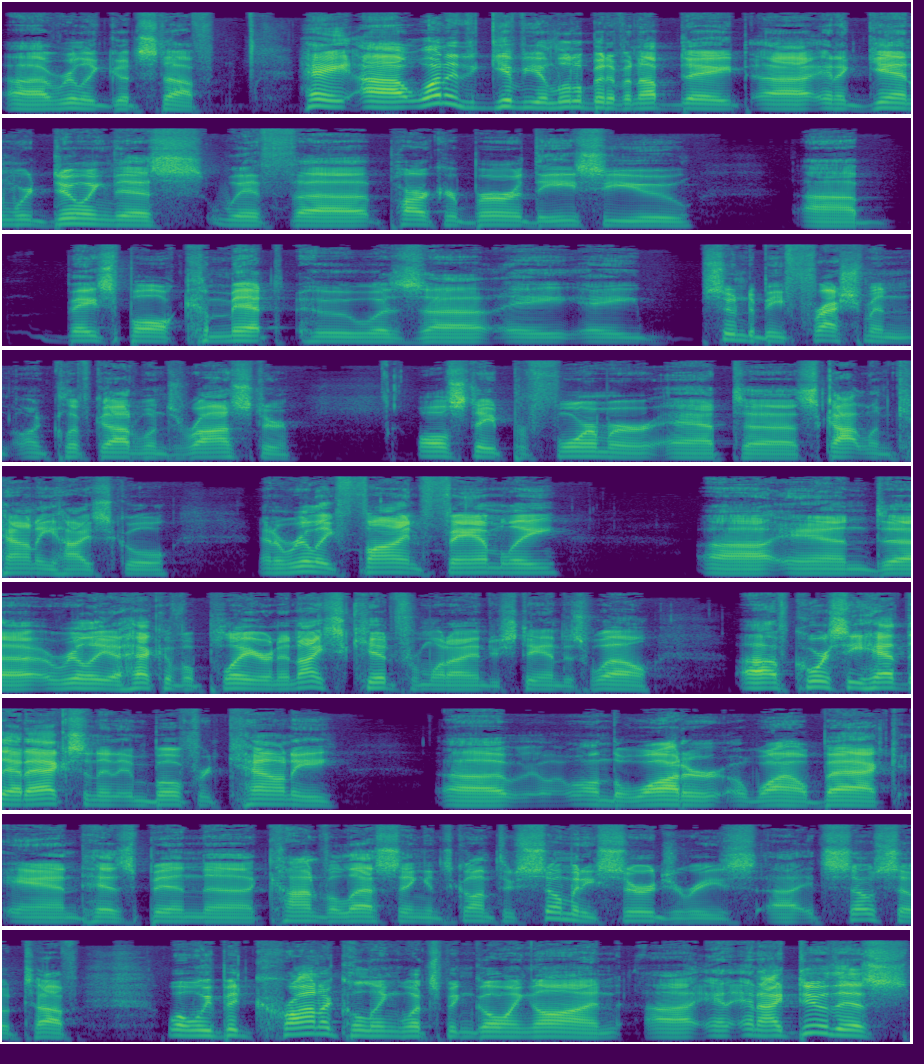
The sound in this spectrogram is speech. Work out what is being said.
Uh, really good stuff. Hey, uh, wanted to give you a little bit of an update. Uh, and again, we're doing this with Parker Byrd, the ECU baseball commit, who was a, a soon to be freshman on Cliff Godwin's roster, all state performer at Scotland County High School, and a really fine family uh, and uh, really a heck of a player and a nice kid, from what I understand as well. Uh, of course, he had that accident in Beaufort County uh, on the water a while back and has been uh, convalescing and has gone through so many surgeries. Uh, it's so, so tough. Well, we've been chronicling what's been going on, and, and I do this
